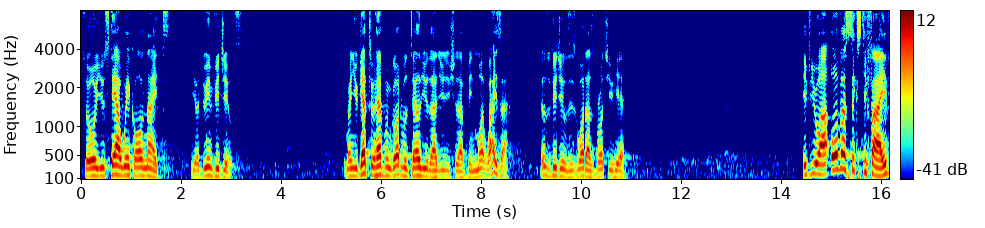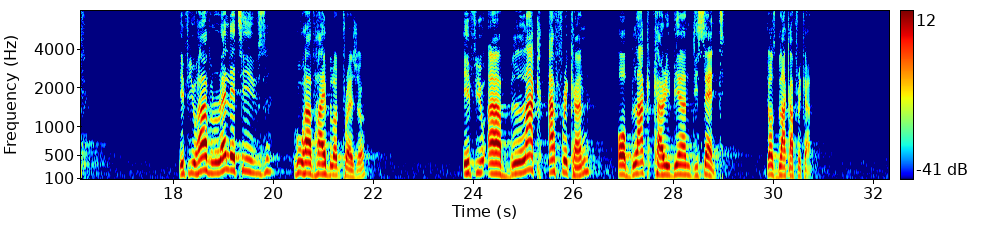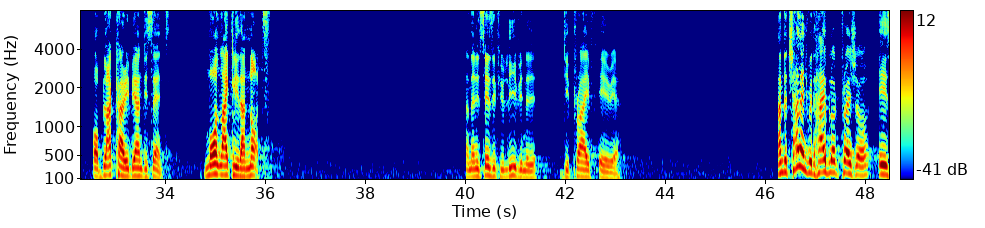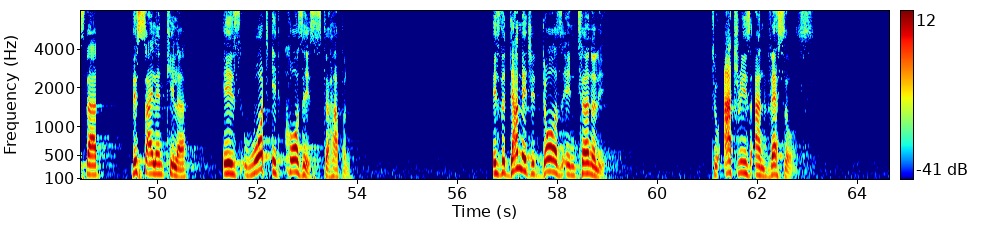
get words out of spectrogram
so you stay awake all night, you're doing vigils. When you get to heaven, God will tell you that you should have been more wiser. Those vigils is what has brought you here. If you are over 65, if you have relatives who have high blood pressure, if you are black African or black Caribbean descent, just black African or black Caribbean descent, more likely than not, And then it says if you live in a deprived area. And the challenge with high blood pressure is that this silent killer is what it causes to happen. Is the damage it does internally to arteries and vessels.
